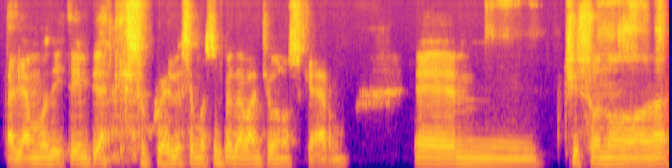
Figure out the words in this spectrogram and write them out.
tagliamo dei tempi anche su quello, siamo sempre davanti a uno schermo. Ehm, ci sono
